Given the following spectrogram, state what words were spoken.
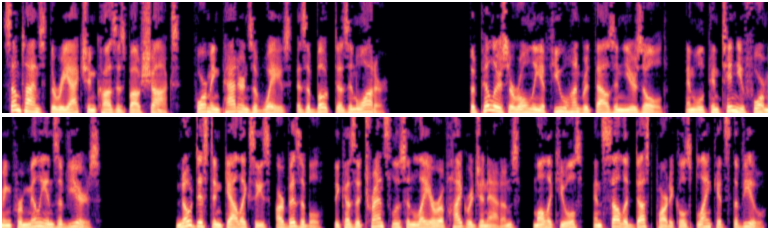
Sometimes the reaction causes bow shocks, forming patterns of waves as a boat does in water. The pillars are only a few hundred thousand years old, and will continue forming for millions of years. No distant galaxies are visible because a translucent layer of hydrogen atoms, molecules, and solid dust particles blankets the view.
